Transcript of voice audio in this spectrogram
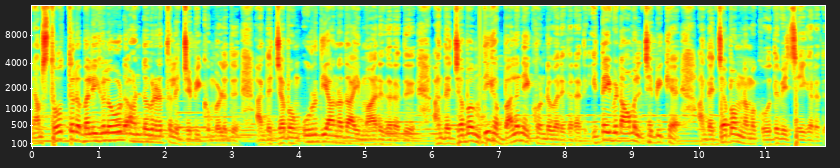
நாம் ஸ்தோத்திர பலிகளோடு ஆண்டவரிடத்தில் ஜெபிக்கும் பொழுது அந்த ஜபம் உறுதியானதாய் மாறுகிறது. அந்த ஜபம் அதிக பலனை கொண்டு வருகிறது. இடைவிடாமல் ஜெபிக்க அந்த ஜபம் நமக்கு உதவி செய்கிறது.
